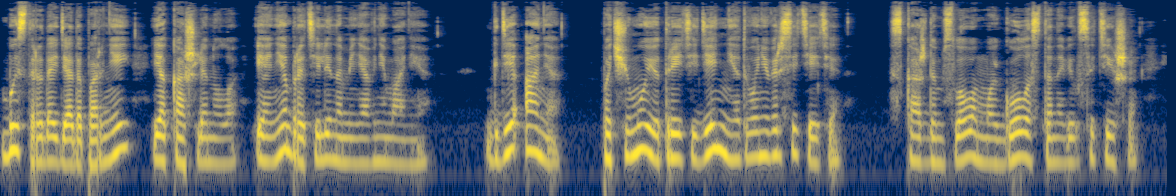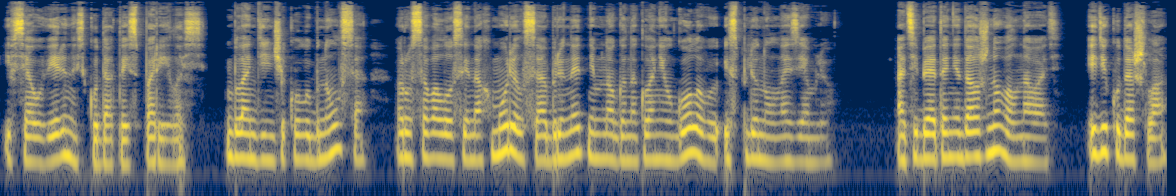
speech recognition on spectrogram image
Быстро дойдя до парней, я кашлянула, и они обратили на меня внимание. «Где Аня? Почему ее третий день нет в университете?» С каждым словом мой голос становился тише, и вся уверенность куда-то испарилась. Блондинчик улыбнулся, русоволосый нахмурился, а брюнет немного наклонил голову и сплюнул на землю. «А тебя это не должно волновать? Иди куда шла».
